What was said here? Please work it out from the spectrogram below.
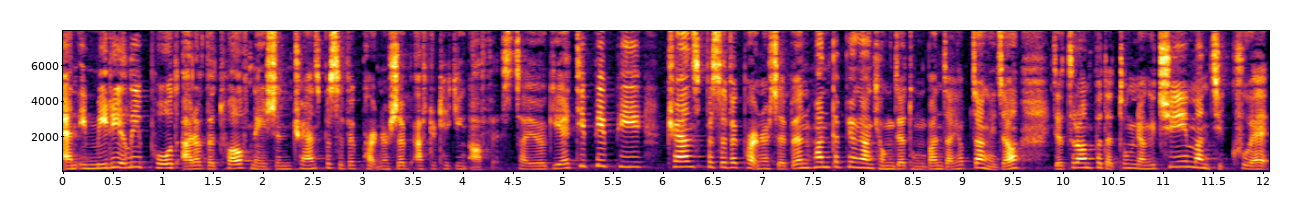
And immediately pulled out of the 12-nation Trans-Pacific Partnership after taking office. 자, 여기에 TPP, Trans-Pacific Partnership은 환태평양 경제 동반자 협정이죠. 이제 트럼프 대통령이 취임한 직후에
